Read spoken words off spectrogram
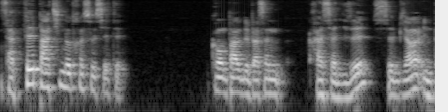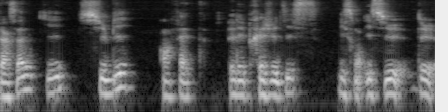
ça fait partie de notre société. Quand on parle de personnes racialisées, c'est bien une personne qui subit en fait les préjudices qui sont issus du,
